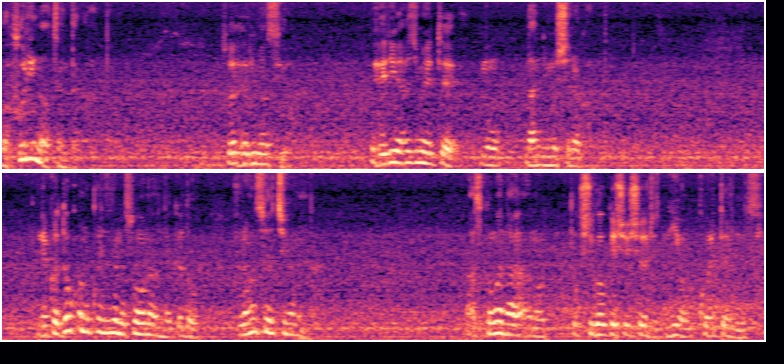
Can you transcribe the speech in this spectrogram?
は不利な選択だった。それ減りますよ。減り始めてもう何もしなかった。でこれどこの国でもそうなんだけどフランスは違うんだ。あそこまだあの特殊合計出生率2を超えてるんですよ。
